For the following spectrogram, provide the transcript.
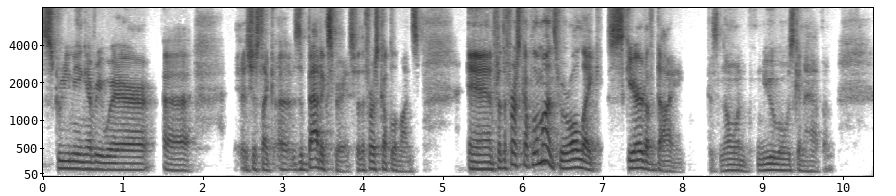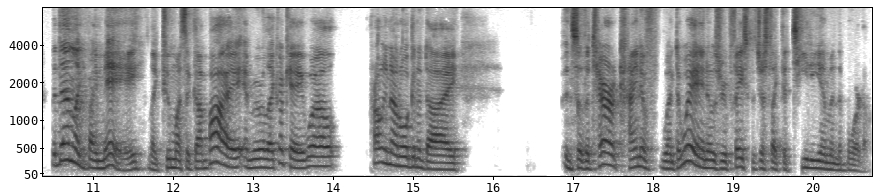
screaming everywhere. Uh, it's just like uh, it was a bad experience for the first couple of months. And for the first couple of months, we were all like scared of dying because no one knew what was going to happen. But then, like by May, like two months had gone by, and we were like, okay, well, probably not all going to die. And so the terror kind of went away, and it was replaced with just like the tedium and the boredom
